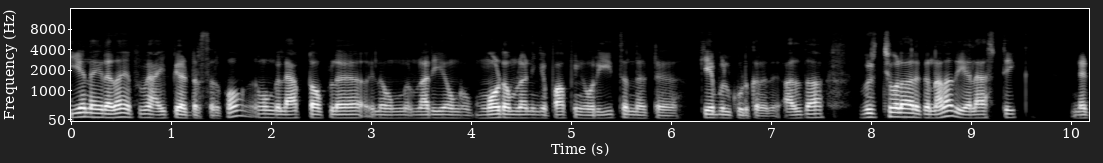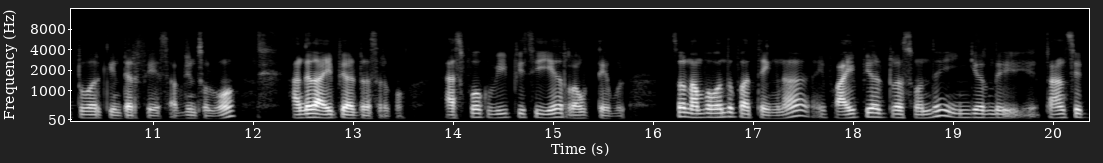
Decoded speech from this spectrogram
இஎன்ஐயில் தான் எப்பவுமே ஐபி அட்ரஸ் இருக்கும். உங்கள் லேப்டாப்பில் இல்லை உங்கள் நிறைய உங்கள் மோடமில் நீங்கள் பார்ப்பீங்க ஒரு ஈத்தர்நெட்டு கேபிள் கொடுக்கறது அதுதான் விர்ச்சுவலாக இருக்கிறதுனால அது எலாஸ்டிக் நெட்ஒர்க் இன்டர்ஃபேஸ் அப்படின்னு சொல்லுவோம் அங்கே தான் ஐபி அட்ரஸ் இருக்கும் a spoke VPC A route table so நம்ம வந்து பார்த்தீங்கன்னா, இப்போ ஐபி அட்ரஸ் வந்து இங்கேருந்து டிரான்சிட்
